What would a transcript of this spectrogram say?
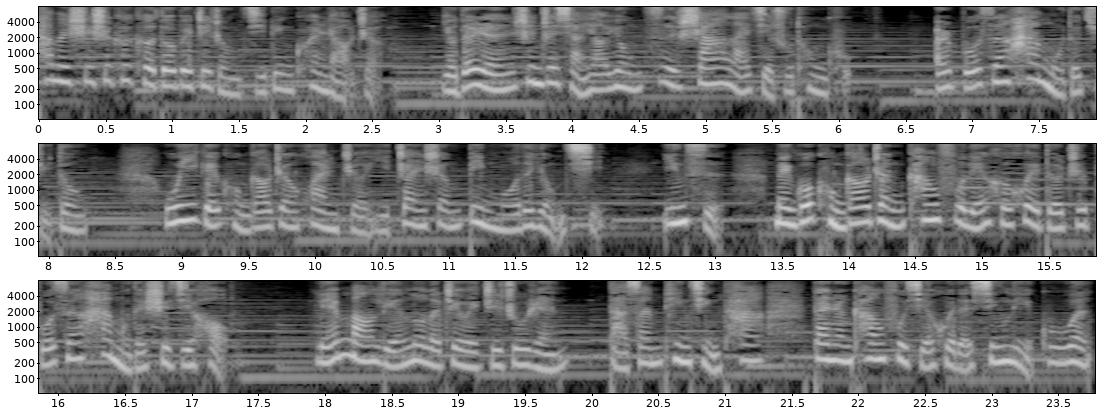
他们时时刻刻都被这种疾病困扰着，有的人甚至想要用自杀来解除痛苦。而博森汉姆的举动，无疑给恐高症患者以战胜病魔的勇气。因此，美国恐高症康复联合会得知博森汉姆的事迹后，连忙联络了这位蜘蛛人，打算聘请他担任康复协会的心理顾问。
